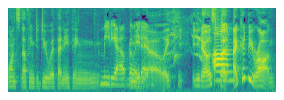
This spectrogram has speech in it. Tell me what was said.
wants nothing to do with anything Media related. media, like you know. Um, but I could be wrong.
